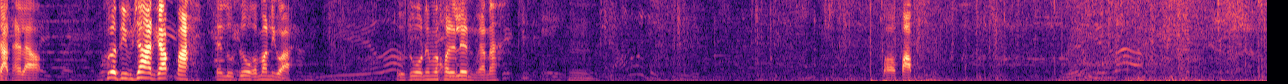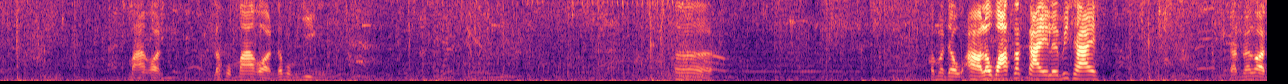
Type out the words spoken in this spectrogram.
จัดให้แล้ว เพื่อทีมชาติครับมาเล่นลูซิโอกันบ้างดีกว่าลูซิโอนี่ไม่ค่อยได้เล่นเหมือนกันนะต่อปรับ มาก่อน แล้วผมมาก่อนแล้วผมยิง เออแล้วมันจะอ้าวแล้ววับสักไกลเลยพี่ชายกันไว้ก่อน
